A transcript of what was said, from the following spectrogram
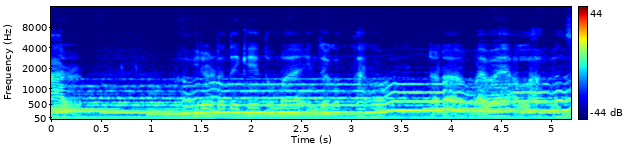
আর ভিডিওটা দেখে তোমরা এনজয় করতে থাকো। টাটা বাই বাই আল্লাহ হাফেজ।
